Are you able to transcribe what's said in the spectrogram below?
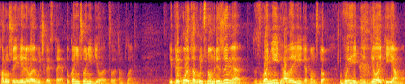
хорошей гелевой ручкой стоят. Только ничего не делается в этом плане. И приходится в ручном режиме звонить, говорить о том, что выйдите, сделайте ямы.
